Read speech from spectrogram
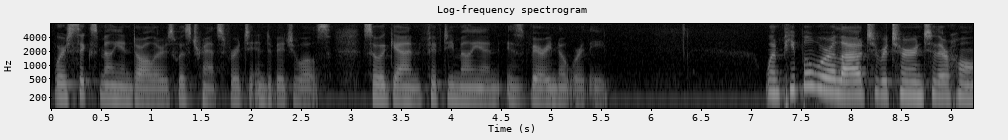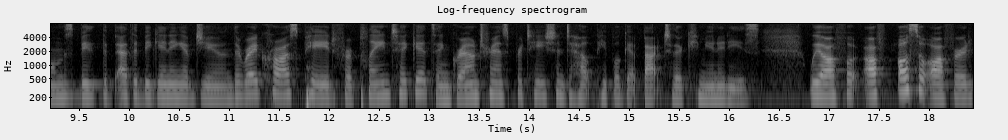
where $6 million was transferred to individuals. So again, 50 million is very noteworthy. When people were allowed to return to their homes at the beginning of June, the Red Cross paid for plane tickets and ground transportation to help people get back to their communities. We also offered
